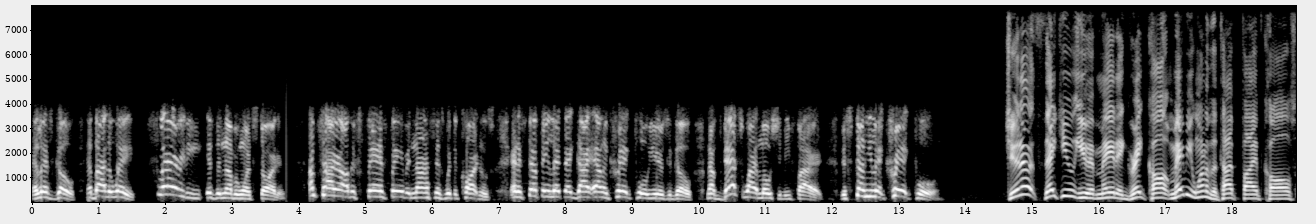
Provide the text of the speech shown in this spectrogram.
and let's go. And by the way, Flaherty is the number one starter. I'm tired of all this fan favorite nonsense with the Cardinals and the stuff they let that guy Allen Craig pull years ago. Now that's why Mo should be fired. The stunt he let Craig pull. Judah, thank you. You have made a great call, maybe one of the top five calls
